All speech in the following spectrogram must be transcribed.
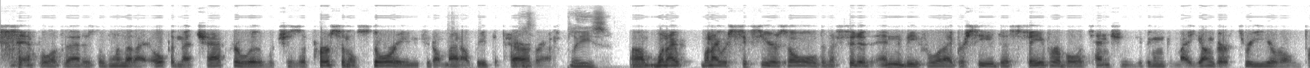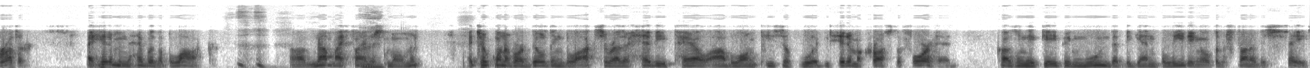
example of that is the one that I opened that chapter with, which is a personal story. And if you don't mind, I'll read the paragraph. Please. Um, when I when I was six years old, in a fit of envy for what I perceived as favorable attention given to my younger three year old brother, I hit him in the head with a block. um, not my finest right. moment. I took one of our building blocks, a rather heavy, pale, oblong piece of wood, and hit him across the forehead causing a gaping wound that began bleeding over the front of his face.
